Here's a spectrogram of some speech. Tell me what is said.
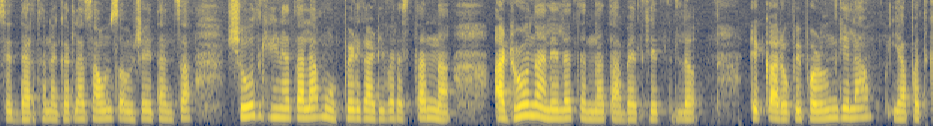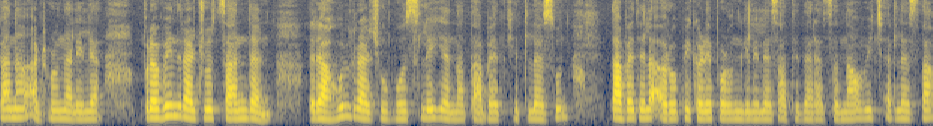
सिद्धार्थनगरला जाऊन संशयितांचा शोध घेण्यात आला. मोपेड गाडीवर असताना आढळून आलेलं त्यांना ताब्यात घेतलं. एक आरोपी पळून गेला. या पथकानं आढळून आलेल्या प्रवीण राजू चांदन राहुल राजू भोसले यांना ताब्यात घेतलं असून ताब्यातल्या आरोपीकडे पळून गेलेल्या साथीदाराचं नाव विचारलं असता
